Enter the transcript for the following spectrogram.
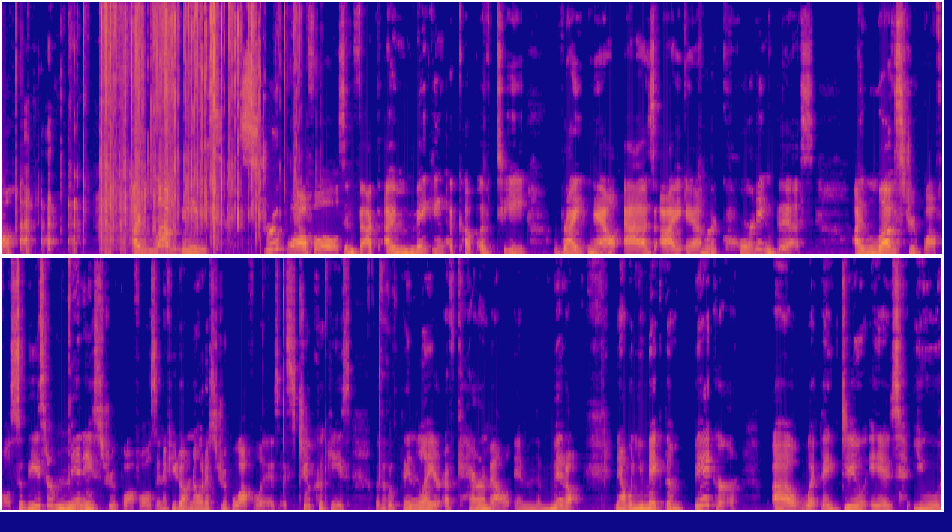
I love these Stroop waffles. In fact, I'm making a cup of tea right now as I am recording this. I love stroopwafels. So these are mini stroopwafels, and if you don't know what a stroopwafel is, it's two cookies with a thin layer of caramel in the middle. Now, when you make them bigger, uh, what they do is you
